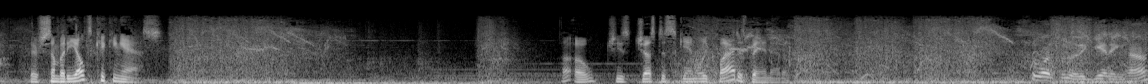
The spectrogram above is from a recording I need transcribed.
There's somebody else kicking ass. Uh oh, she's just as scantily clad as Bayonetta. the one from the beginning, huh?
